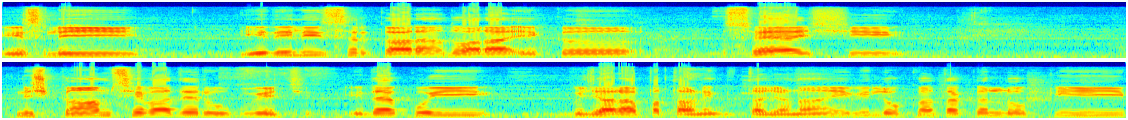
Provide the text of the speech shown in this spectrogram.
ਇਸ ਲਈ ਇਹਦੇ ਲਈ ਸਰਕਾਰਾਂ ਦੁਆਰਾ ਇੱਕ ਸਵੈਇਛੀ ਨਿਸ਼ਕਾਮ ਸੇਵਾ ਦੇ ਰੂਪ ਵਿੱਚ ਇਹਦਾ ਕੋਈ ਗੁਜ਼ਾਰਾ ਪਤਾ ਨਹੀਂ ਦਿੱਤਾ ਜਾਣਾ। ਇਹ ਵੀ ਲੋਕਾਂ ਤੱਕ ਲੋਕੀ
